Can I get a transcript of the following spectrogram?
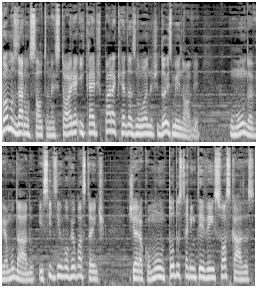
Vamos dar um salto na história e cair de paraquedas no ano de 2009. O mundo havia mudado e se desenvolveu bastante. Já era comum todos terem TV em suas casas,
